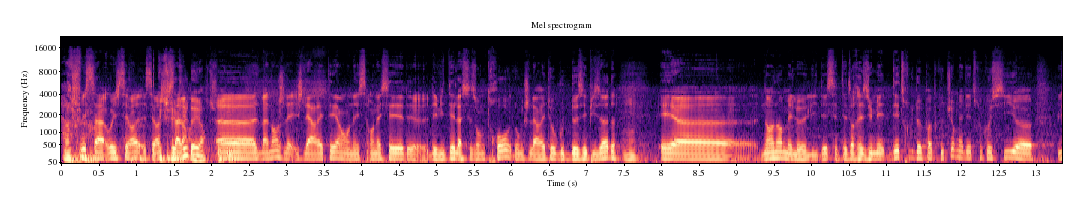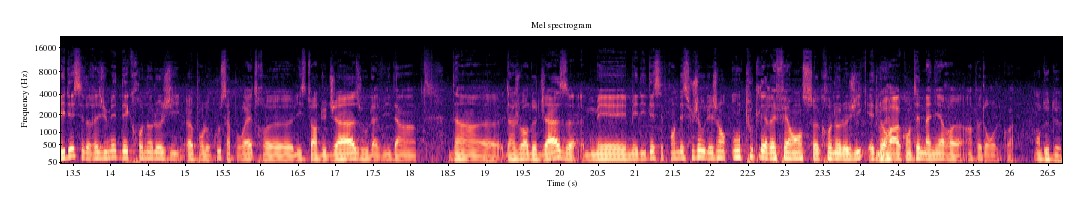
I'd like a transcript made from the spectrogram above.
Alors je fais ça, oui c'est vrai, c'est vrai. Tu fais plus d'ailleurs. Euh, bah non, je l'ai arrêté. On, on a essayé d'éviter la saison de trop, donc je l'ai arrêté au bout de deux épisodes. Mm. Et euh, non, non, mais l'idée c'était de résumer des trucs de pop culture, mais des trucs aussi. Euh, l'idée c'est de résumer des chronologies. Pour le coup, ça pourrait être l'histoire du jazz ou la vie d'un d'un joueur de jazz, mais, mais l'idée c'est de prendre des sujets où les gens ont toutes les références chronologiques et de le raconter de manière un peu drôle. Quoi. En deux-deux.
